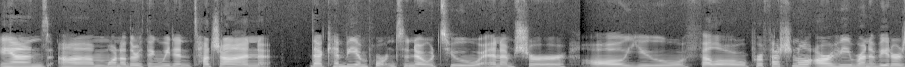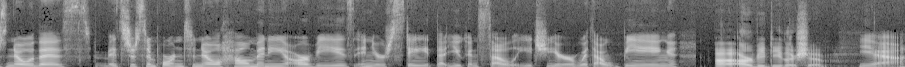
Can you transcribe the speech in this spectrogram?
And um, one other thing we didn't touch on that can be important to know too, and I'm sure all you fellow professional RV renovators know this. It's just important to know how many RVs in your state that you can sell each year without being uh, RV dealership. Yeah.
